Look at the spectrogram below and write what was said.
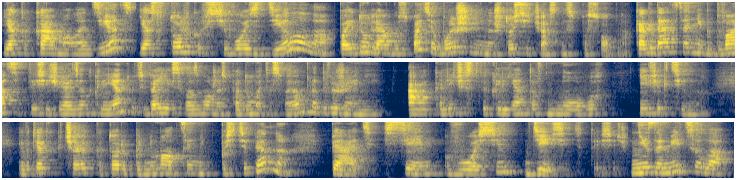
я какая молодец, я столько всего сделала, пойду лягу спать, я больше ни на что сейчас не способна. Когда ценник 20 тысяч и один клиент, у тебя есть возможность подумать о своем продвижении, о количестве клиентов новых и эффективных. И вот я как человек, который поднимал ценник постепенно, 5, 7, 8, 10 тысяч. Не заметила,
